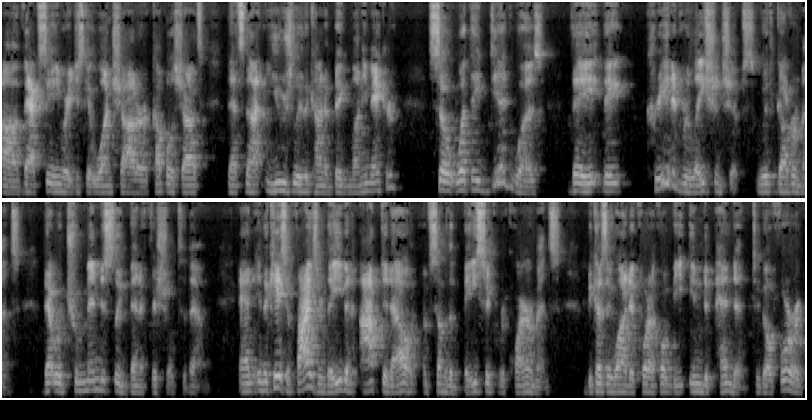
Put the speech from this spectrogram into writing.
Uh, vaccine where you just get one shot or a couple of shots, that's not usually the kind of big moneymaker. So what they did was they they created relationships with governments that were tremendously beneficial to them. And in the case of Pfizer, they even opted out of some of the basic requirements because they wanted to quote unquote be independent to go forward.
